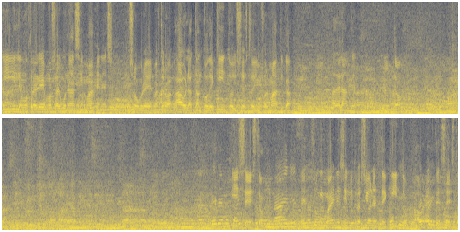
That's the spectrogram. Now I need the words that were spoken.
Y le mostraremos algunas imágenes sobre nuestra aula, tanto de quinto y sexto de informática. Adelante. Quinto. ¿Qué vemos y sexto. Imágenes. Esas son imágenes e ilustraciones de quinto. Ahora este es sexto.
